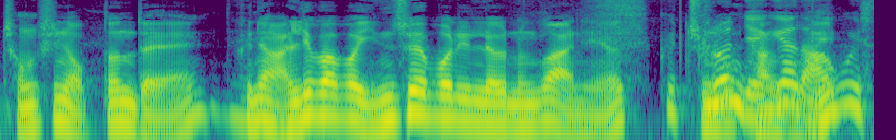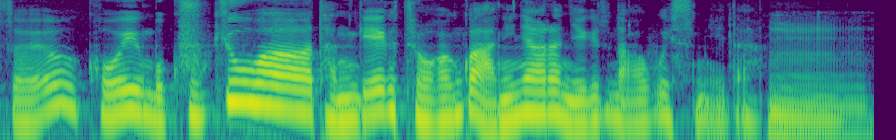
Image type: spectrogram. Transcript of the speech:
정신이 없던데 그냥 알리바바 인수해 버리려는 거 아니에요? 네. 그 그런 얘기가 당국이? 나오고 있어요. 거의 뭐 국유화 단계에 들어간 거 아니냐라는 얘기도 나오고 있습니다. 음.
